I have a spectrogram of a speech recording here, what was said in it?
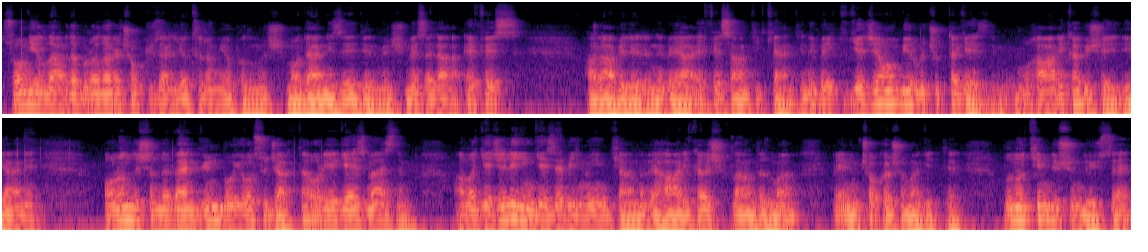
son yıllarda buralara çok güzel yatırım yapılmış, modernize edilmiş. Mesela Efes harabelerini veya Efes Antik Kenti'ni belki gece 11.30'da gezdim. Bu harika bir şeydi. Yani onun dışında ben gün boyu o sıcakta oraya gezmezdim. Ama geceleyin gezebilme imkanı ve harika ışıklandırma benim çok hoşuma gitti. Bunu kim düşündüyse,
